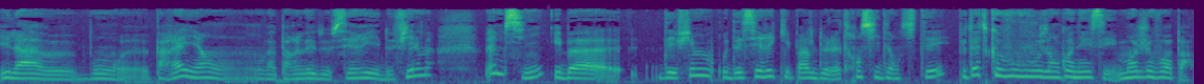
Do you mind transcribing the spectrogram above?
Et là, euh, bon, pareil, hein, on va parler de séries et de films, même si, eh ben, des films ou des séries qui parlent de la transidentité, peut-être que vous vous en connaissez, moi je le vois pas.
